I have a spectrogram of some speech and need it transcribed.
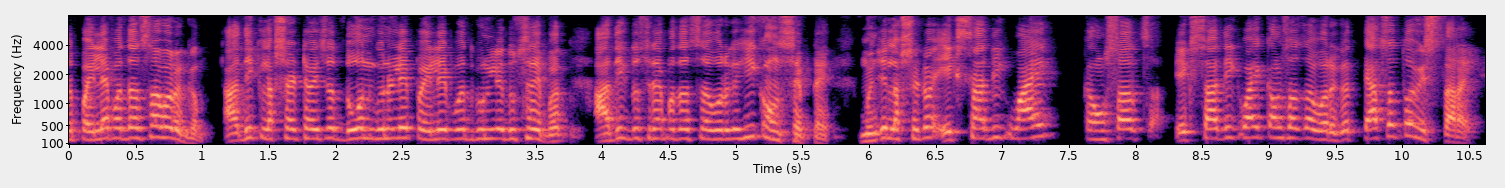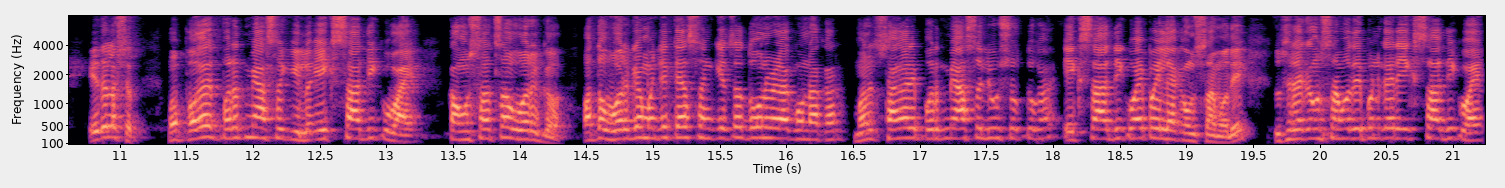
तर पहिल्या पदाचा वर्ग अधिक लक्षात ठेवायचं दोन गुणले पहिले पद गुणले दुसरे पद अधिक दुसऱ्या पदाचा वर्ग ही कॉन्सेप्ट आहे. म्हणजे लक्षात ठेवा एक्स अधिक वाय कंसाचा एक्स अधिक वाय कंसाचा वर्ग त्याचा तो विस्तार आहे. येतं लक्षात. मग परत परत मी असं केलं एक साधिक वाय कंसाचा वर्ग. आता वर्ग म्हणजे त्या संख्येचा दोन वेळा गुणाकार. मला सांगा परत मी असं लिहू शकतो का? एक अधिक वाय पहिल्या कंसामध्ये दुसऱ्या कंसामध्ये पण काय एक अधिक वाय.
